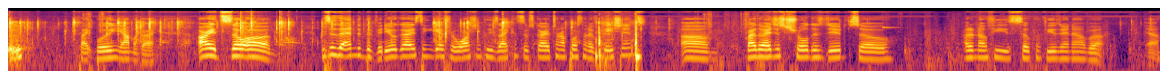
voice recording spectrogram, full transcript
It's like, boy, yeah, I'm a guy. All right, so um, this is the end of the video, guys. Thank you guys for watching. Please like and subscribe. Turn on post notifications. Um, by the way, I just trolled this dude, so I don't know if he's so confused right now, but yeah.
